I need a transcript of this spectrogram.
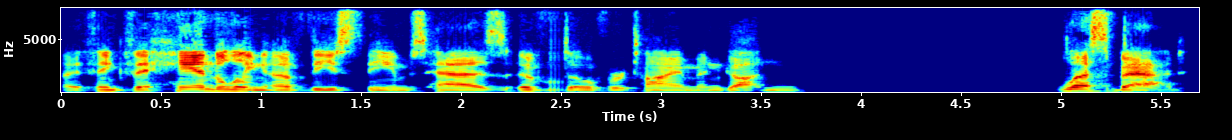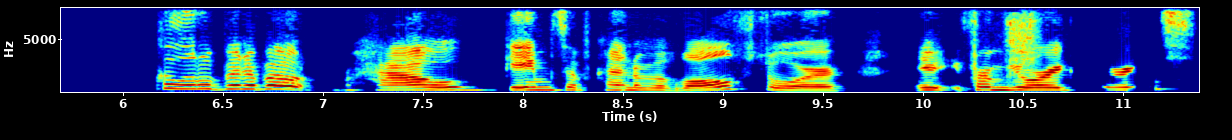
I think the handling of these themes has evolved over time and gotten less bad. A little bit about how games have kind of evolved, or eh, from your experience.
